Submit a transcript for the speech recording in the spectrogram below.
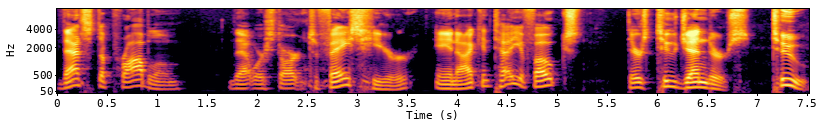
that's the problem that we're starting to face here. And I can tell you folks there's two genders two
